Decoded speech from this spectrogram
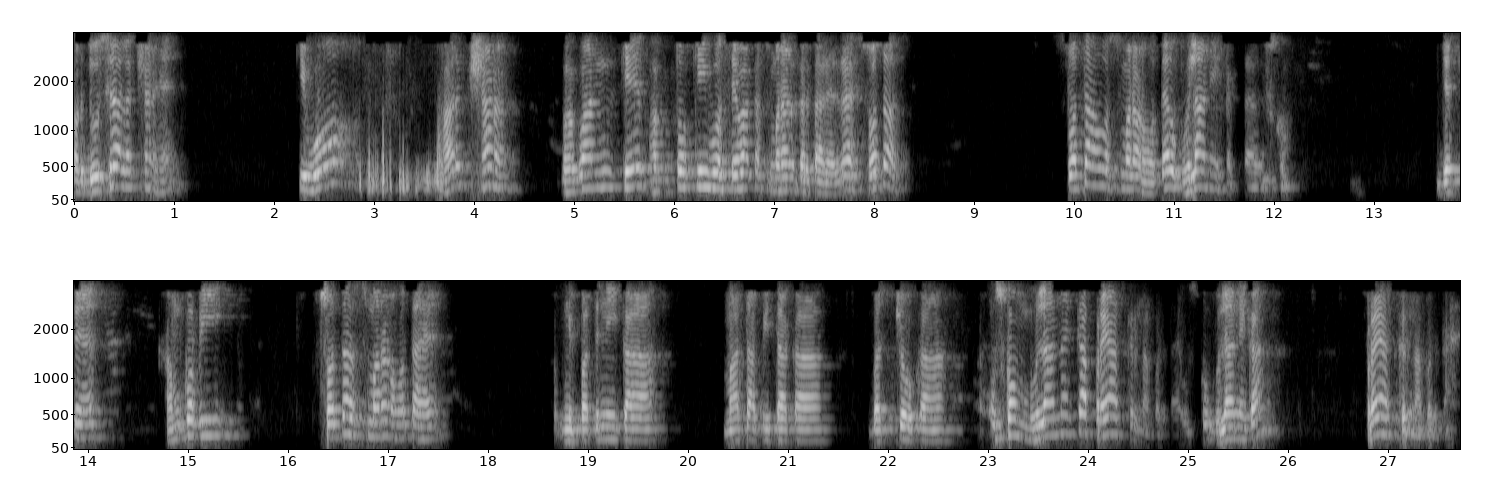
और दूसरा लक्षण है कि वो हर क्षण भगवान के भक्तों की वो सेवा का स्मरण करता रहता है, स्वतः स्वतः वो स्मरण होता है, वो भुला नहीं सकता है उसको। जैसे हमको भी स्वतः स्मरण होता है, अपनी पत्नी का माता पिता का, बच्चों का, उसको हम भुलाने का प्रयास करना पड़ता है। उसको भुलाने का प्रयास करना पड़ता है।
